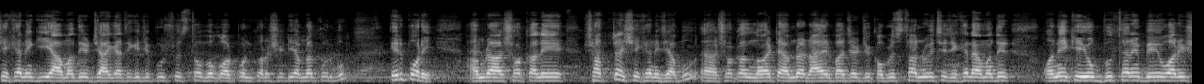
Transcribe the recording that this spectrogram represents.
সেখানে গিয়ে আমাদের জায়গা থেকে যে পুষ্পস্তবক অর্পণ করা, সেটি আমরা করব। এরপরে আমরা সকালে সাতটায় সেখানে যাব। সকাল নয়টায় আমরা রায়ের বাজার যে কবরস্থান রয়েছে, যেখানে আমাদের অনেক এই অভ্যুত্থানে বেওয়ারিশ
